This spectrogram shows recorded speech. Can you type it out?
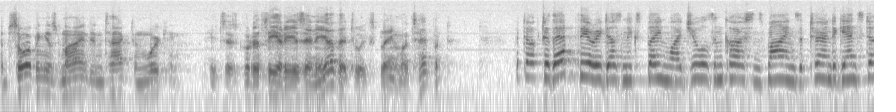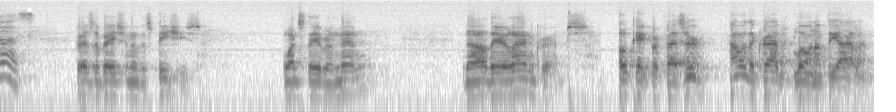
absorbing his mind intact and working. It's as good a theory as any other to explain what's happened. But, Doctor, that theory doesn't explain why Jules and Carson's minds have turned against us. Preservation of the species. Once they were men, now they are land crabs. Okay, Professor. How are the crabs blowing up the island?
